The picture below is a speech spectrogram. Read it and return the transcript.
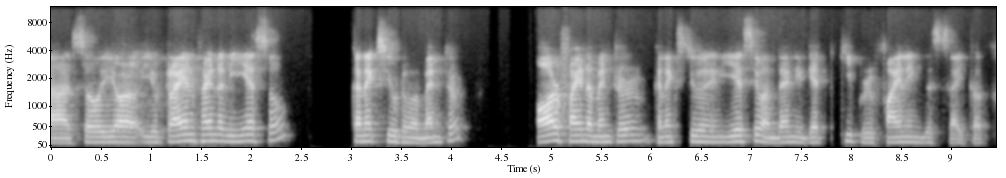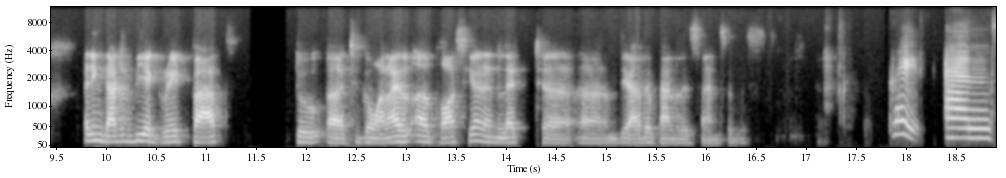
Uh, so you're you try and find an ESO, connects you to a mentor, or find a mentor connects to an ESO, and then you get keep refining this cycle. I think that would be a great path to uh, to go on. I'll I'll pause here and let uh, um, the other panelists answer this. Great. And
